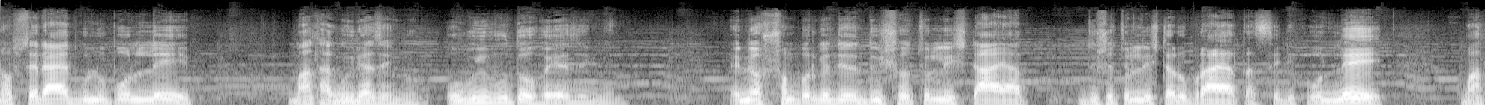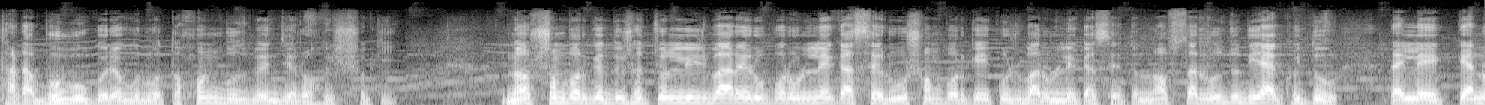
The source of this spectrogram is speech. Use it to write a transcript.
নফসের আয়াতগুলো পড়লে মাথা ঘুরা যাইব, অভিভূত হয়ে যাইবেন এই নফস সম্পর্কে যে দুইশো চল্লিশটা আয়াত দুশো চল্লিশটার উপর আয়াত আছে, এটি পড়লে মাথাটা ভু ভু করে ঘুরবো, তখন বুঝবেন যে রহস্য কী। নফ সম্পর্কে দুশো চল্লিশ বারের উপর উল্লেখ আছে, রু সম্পর্কে একুশ বার উল্লেখ আছে। তো নফস আর রু যদি এক হইতো, তাইলে কেন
